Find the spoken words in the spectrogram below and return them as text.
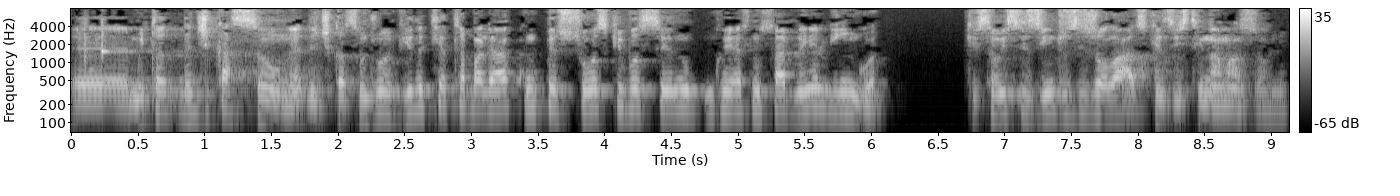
é, muita dedicação, né? Dedicação de uma vida que é trabalhar com pessoas que você não conhece, não sabe nem a língua, que são esses índios isolados que existem na Amazônia.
